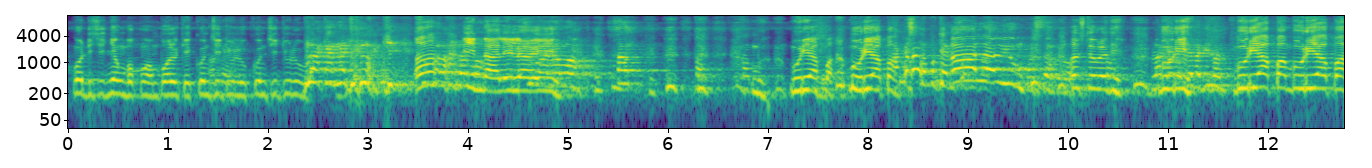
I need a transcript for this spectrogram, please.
Kondisi nyombok ngompol ke kunci okay. dulu, kunci dulu. Belakang aja lagi. Ah, innalillahi. Buri apa? Buri apa? Alayum. Astagfirullah. Buri. Buri apa? Buri apa?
